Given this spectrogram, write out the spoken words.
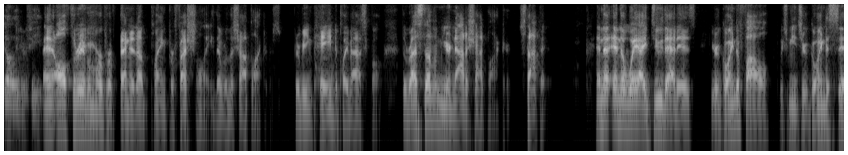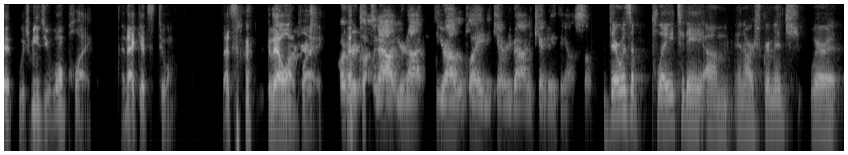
Don't leave your feet. And all three of them were ended up playing professionally. They were the shot blockers. They're being paid to play basketball. The rest of them, you're not a shot blocker. Stop it. And the and the way I do that is you're going to foul, which means you're going to sit, which means you won't play, and that gets to them. That's because they all want to play. Or if you're closing out, you're not you're out of the play and you can't rebound, you can't do anything else. So there was a play today um, in our scrimmage where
